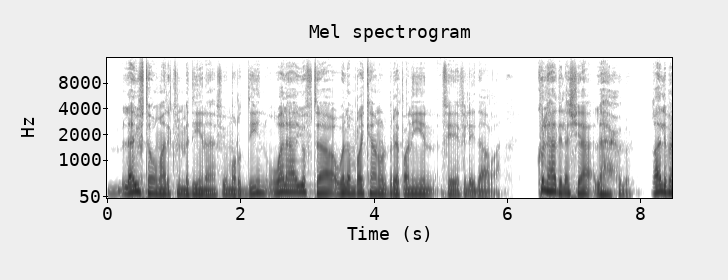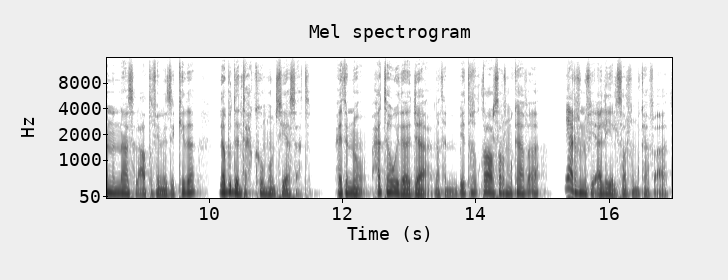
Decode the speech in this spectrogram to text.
لا يفتى مالك في المدينة في أمور الدين ولا يفتى والامريكان والبريطانيين في في الإدارة. كل هذه الأشياء لها حلول. غالبا الناس العاطفيين زي كذا لابد أن تحكمهم سياسات بحيث إنه حتى هو إذا جاء مثلا بيتخذ قرار صرف مكافأة يعرف إنه في آلية لصرف المكافآت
